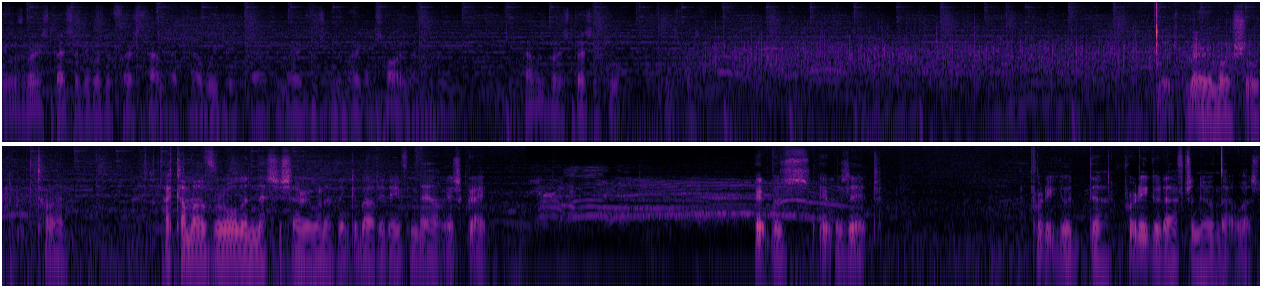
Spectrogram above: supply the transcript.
It was very special. It was the first time that uh, we beat uh, the Americans on American soil and uh, that was very special too, very special. A very emotional time. I come over all unnecessary when I think about it even now. It's great. It was it was it. Pretty good uh, pretty good afternoon that was.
